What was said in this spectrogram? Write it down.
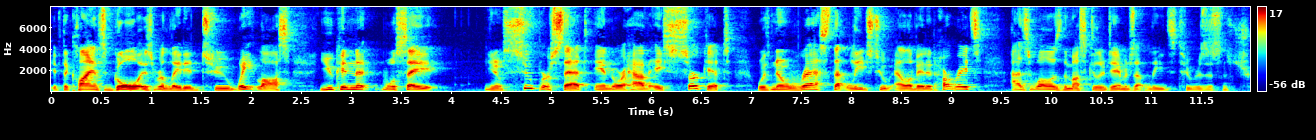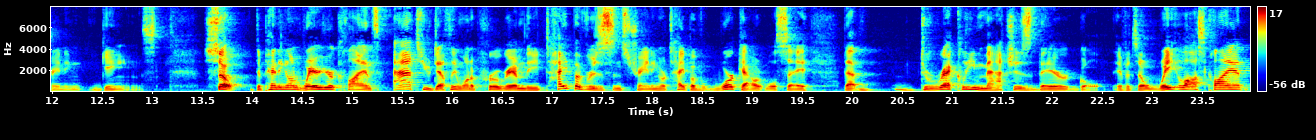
if the client's goal is related to weight loss, you can, we'll say, you know, superset and or have a circuit with no rest that leads to elevated heart rates, as well as the muscular damage that leads to resistance training gains. So, depending on where your client's at, you definitely want to program the type of resistance training or type of workout, we'll say, that directly matches their goal. If it's a weight loss client,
